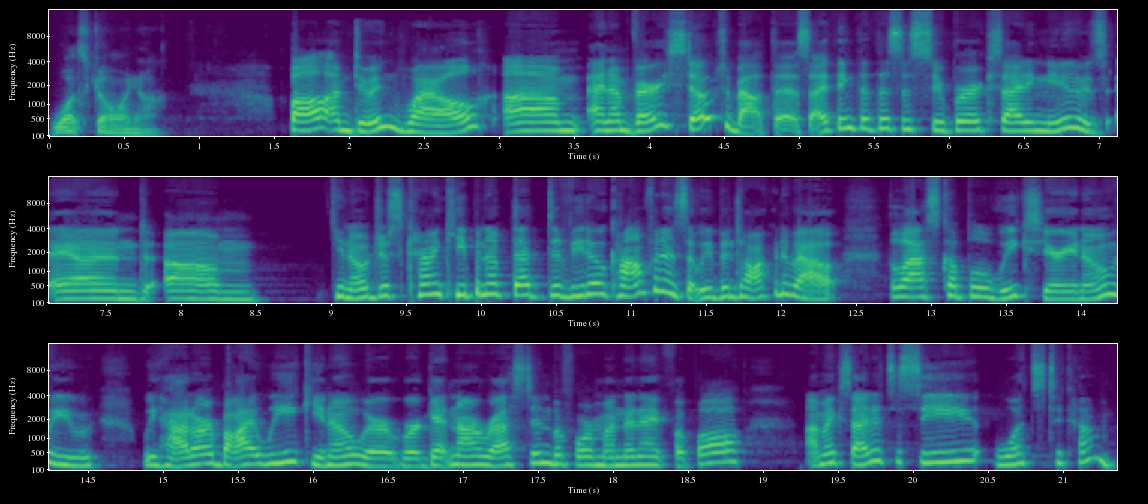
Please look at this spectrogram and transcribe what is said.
What's going on? Well, I'm doing well. Um, and I'm very stoked about this. I think that this is super exciting news. And, um, you know, just kind of keeping up that DeVito confidence that we've been talking about the last couple of weeks here. You know, we we had our bye week, you know, we're we're getting our rest in before Monday night football. I'm excited to see what's to come.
